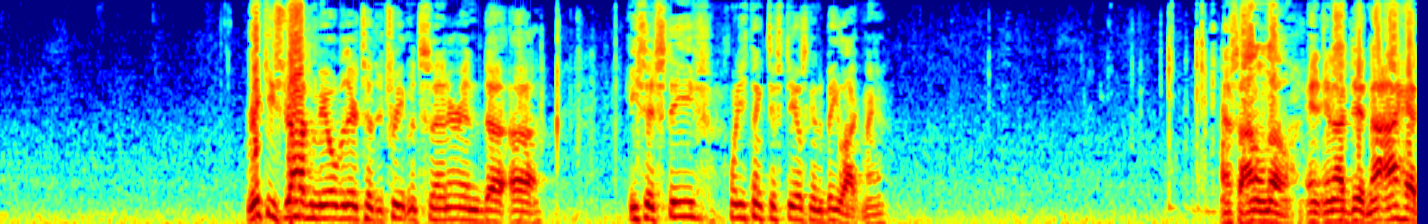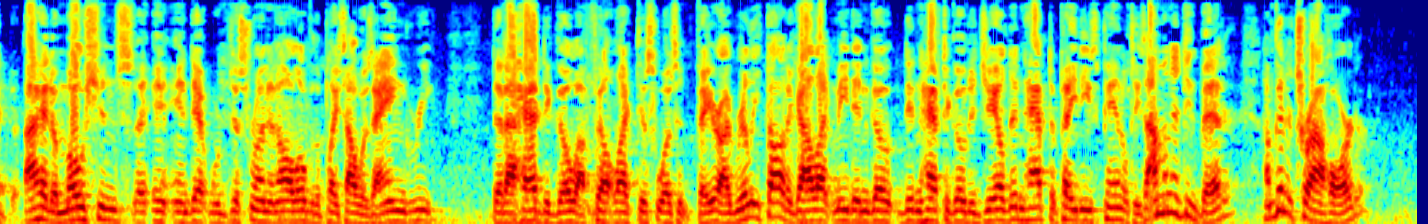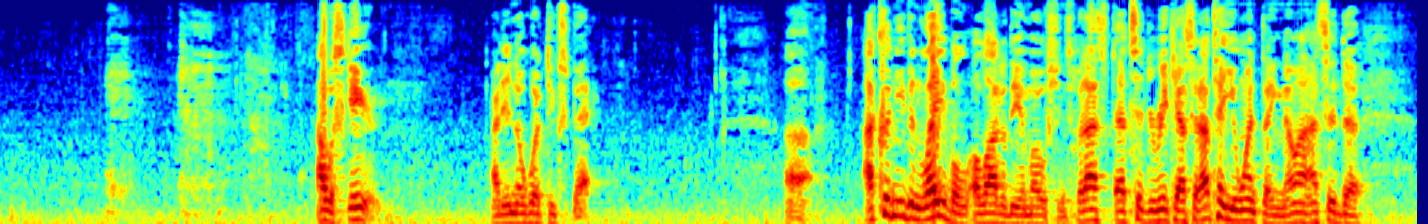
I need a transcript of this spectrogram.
Ricky's driving me over there to the treatment center, and uh, uh, he said, Steve, what do you think this deal's going to be like, man? I said, I don't know. And, and I did. And I had, I had emotions and, uh, and that were just running all over the place. I was angry that I had to go. I felt like this wasn't fair. I really thought a guy like me didn't go, didn't have to go to jail, didn't have to pay these penalties. I'm going to do better. I'm going to try harder. I was scared. I didn't know what to expect. uh, I couldn't even label a lot of the emotions. But I, I said to Ricky, I said, I'll tell you one thing, no. I said, uh,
